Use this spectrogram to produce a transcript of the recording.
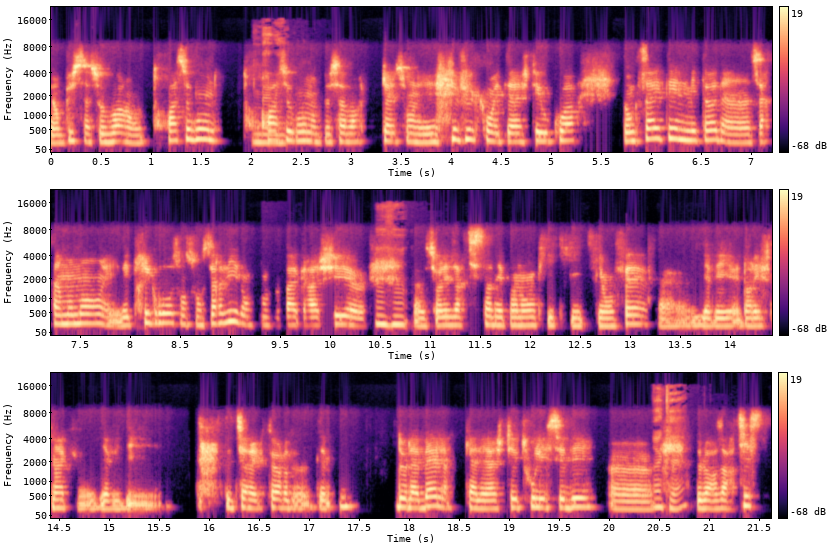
et en plus ça se voit en trois secondes trois secondes, on peut savoir quelles sont les vues qui ont été achetées ou quoi. Donc ça a été une méthode à un certain moment et les très gros s'en sont servis, donc on ne peut pas cracher euh, mhm. euh, sur les artistes indépendants qui, qui, qui ont fait. Euh, il y avait dans les Fnac, il y avait des, des directeurs de, de, de, labels qui allaient acheter tous les CD de leurs artistes.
